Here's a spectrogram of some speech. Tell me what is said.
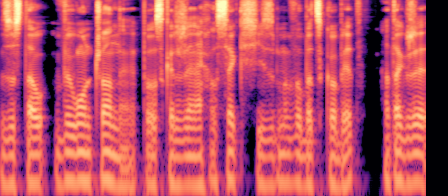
został wyłączony po oskarżeniach o seksizm wobec kobiet, a także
